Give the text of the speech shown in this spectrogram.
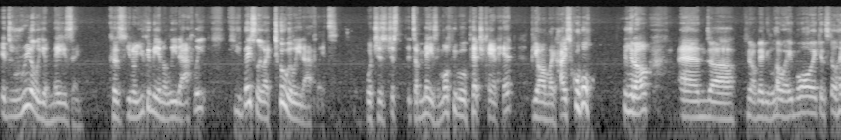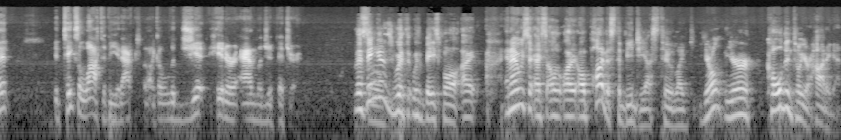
It's really amazing because you know you can be an elite athlete. He's basically like two elite athletes, which is just it's amazing. Most people who pitch can't hit beyond like high school, you know, and uh, you know maybe low A ball they can still hit. It takes a lot to be an act like a legit hitter and legit pitcher. The thing So- is with with baseball, I and I always say I- I'll, I'll apply this to BGS too. Like you're you're cold until you're hot again,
